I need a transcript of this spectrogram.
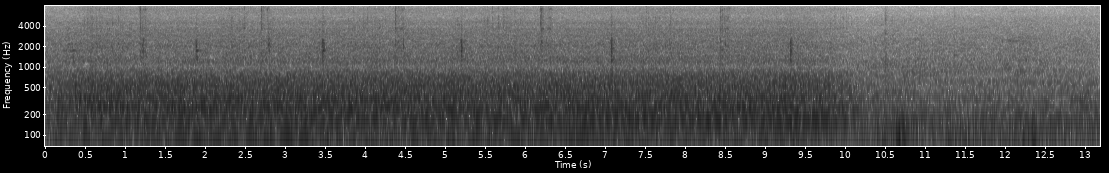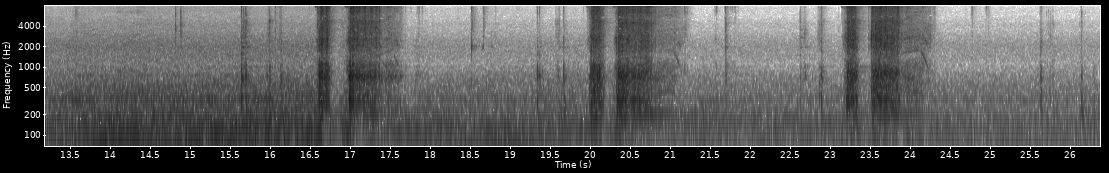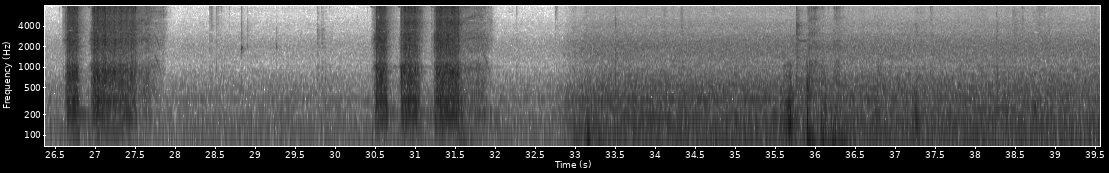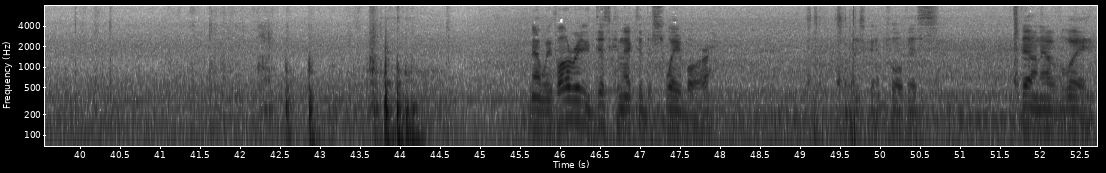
Now we've already disconnected the sway bar. I'm just gonna pull this down out of the way.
